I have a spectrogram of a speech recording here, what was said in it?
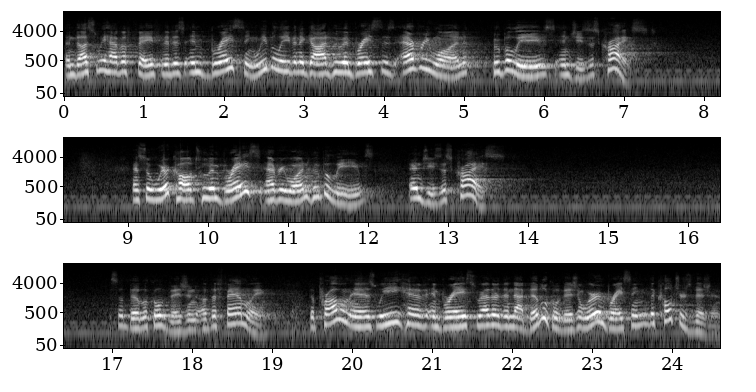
And thus we have a faith that is embracing. We believe in a God who embraces everyone who believes in Jesus Christ. And so we're called to embrace everyone who believes in Jesus Christ. It's a biblical vision of the family. The problem is we have embraced, rather than that biblical vision, we're embracing the culture's vision.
